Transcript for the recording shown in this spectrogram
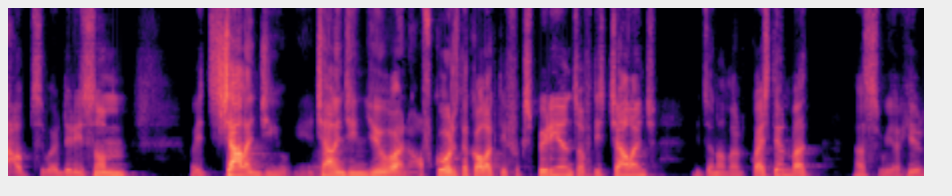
doubts where there is some it's challenging you eh, mm-hmm. challenging you. And of course the collective experience of this challenge it's another question but as we are here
